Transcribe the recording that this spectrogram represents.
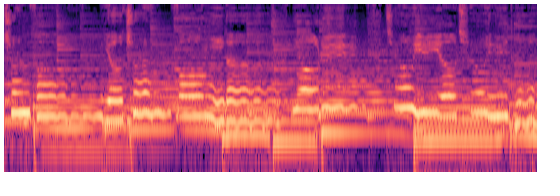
春风有春风的忧虑，秋雨有秋雨的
